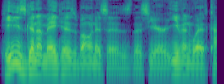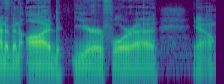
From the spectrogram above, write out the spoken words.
he's gonna make his bonuses this year, even with kind of an odd year for uh, you know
